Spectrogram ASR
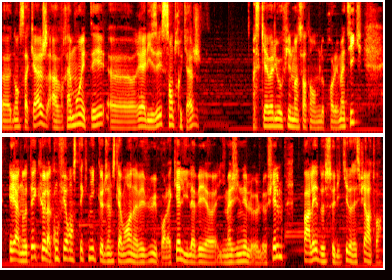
euh, dans sa cage a vraiment été euh, réalisée sans trucage ce qui a valu au film un certain nombre de problématiques, et à noter que la conférence technique que James Cameron avait vue et pour laquelle il avait euh, imaginé le, film parlait de ce liquide respiratoire.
